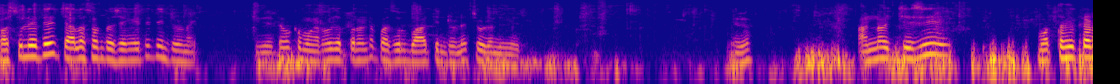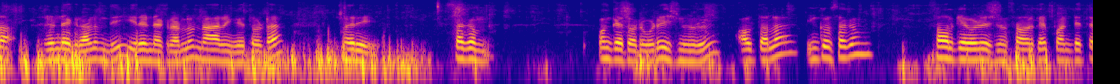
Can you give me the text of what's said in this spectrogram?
పశువులు అయితే చాలా సంతోషంగా అయితే తింటున్నాయి. ఇదైతే ఒక మాటలో చెప్పాలంటే పశువులు బాగా తింటున్నాయి చూడండి మీరు. మీరు అన్న వచ్చేసి మొత్తం ఇక్కడ రెండు ఎకరాలు ఉంది. ఈ రెండు ఎకరాల్లో నారింజ తోట మరి సగం వంకాయ తోట కూడా వేసినారు. అవతల ఇంకో సగం సవలకాయ కూడా వేసినారు. సవలకాయ పంట అయితే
